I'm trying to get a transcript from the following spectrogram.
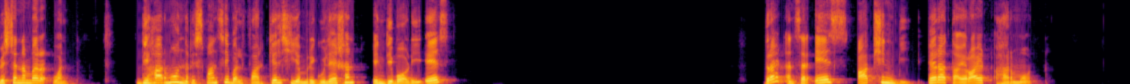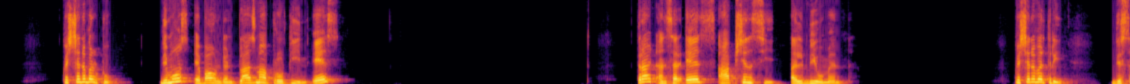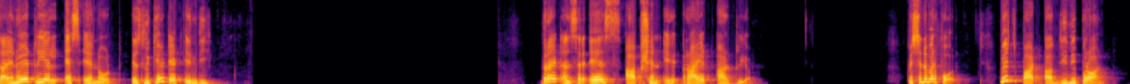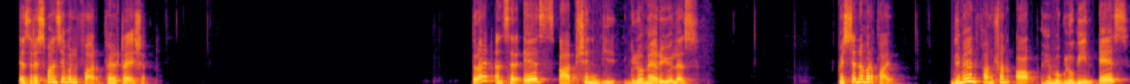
Question number 1. The hormone responsible for calcium regulation in the body is The right answer is option B parathyroid hormone. Question number 2. The most abundant plasma protein is The right answer is option C albumin. Question number 3. The sinoatrial SA node is located in the The right answer is option A right atrium. Question number 4. Which part of the nephron is responsible for filtration? The right answer is option B glomerulus. Question number 5. The main function of hemoglobin is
